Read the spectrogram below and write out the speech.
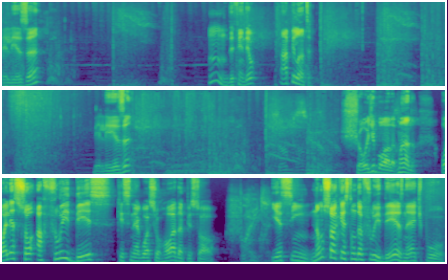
Beleza. Hum, defendeu a pilantra. Beleza. Show de bola. Mano, olha só a fluidez que esse negócio roda, pessoal. E assim, não só a questão da fluidez, né? Tipo,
